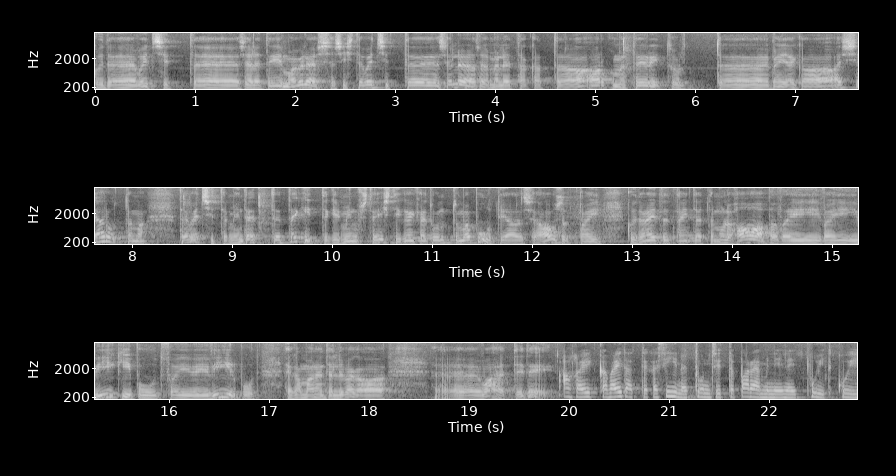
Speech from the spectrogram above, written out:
kui te võtsite selle teema üles, siis te võtsite selle asemel, et hakata argumenteeritult Äh, meiega asja arutama. Te võtsite mind ette, tegitegi minust Eesti kõige tuntuma puuteadlase, ausalt ma ei, kui te näitate, näitate mulle haaba või, või viigipuud või, või viirpuud, ega ma nendel väga vahet ei tee. aga ikka väidate ka siin, et tundsite paremini neid puid kui,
